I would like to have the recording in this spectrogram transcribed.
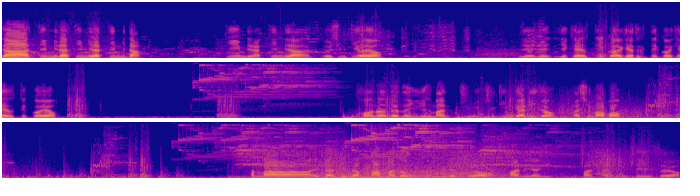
자, 뜁니다, 뜁니다, 뜁니다. 뜁니다, 뜁니다. 열심히 뛰어요. 이제, 이제, 이제 계속 뛸 거예요, 계속 뛸 거예요, 계속 뛸 거예요. 터는데도 유닛 만, 죽, 죽인 게 아니죠? 다시 마법. 한 방! 일단, 일단 반만 정, 정리됐고요. 반은 여기, 반, 아직 밑에 있어요.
